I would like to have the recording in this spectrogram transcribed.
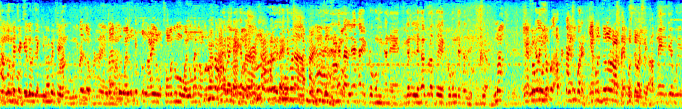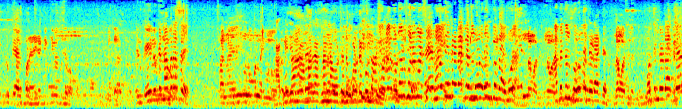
ছাত্রকে যে গেলে ওইটা কীভাবে মোবাইল নম্বর তো নাই অনেক সময় মোবাইল নম্বর আমরা ভাই, ভাই, দেখেন না, আপনার আপনারা তো দেখেন মোবাইল নাম্বার নাই। লেখা একরকম এখানে। এখানে লেখাগুলো তো একরকম দেখা যাচ্ছে। না ইয়ে আপনি করেন। আপনি এই যে ওই লোকে বলেন এটা কীভাবে বুঝে পাবো এই লোকের নাম্বার আছে? আর নাই নম্বর নাই আপনি যে নাম্বার রাখলেন না ওর সাথে কন্টাক্ট করুন আবেদন ফরম আছে মতিনটা ডাকবেন মতিন কোথায়? মতিন আবেদন ফরম মতিনটা ডাকবেন মতিনটা ডাকবেন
